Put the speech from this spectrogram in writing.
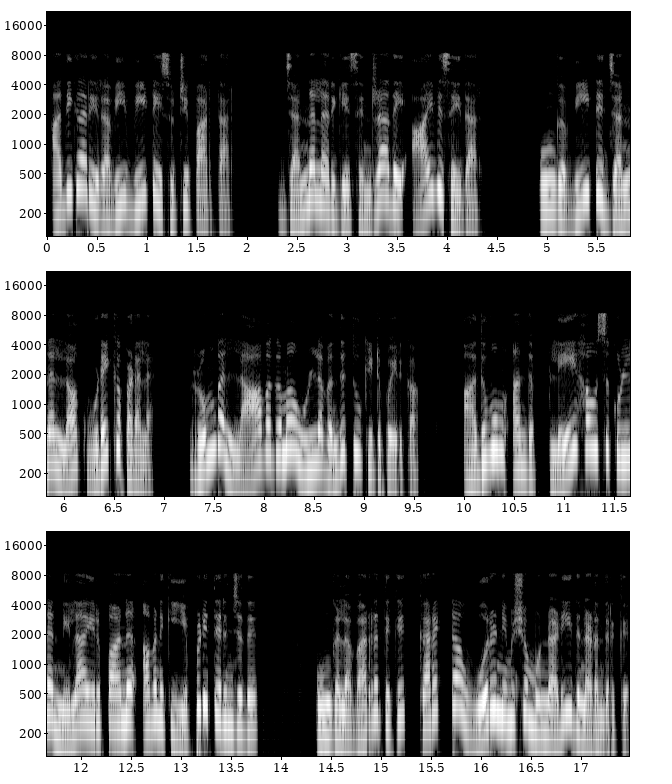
அதிகாரி ரவி வீட்டை சுற்றி பார்த்தார். ஜன்னல் அருகே சென்று அதை ஆய்வு செய்தார். உங்க வீட்டு ஜன்னல் லாக் உடைக்கப்படல. ரொம்ப லாவகமா உள்ள வந்து தூக்கிட்டு போயிருக்கான். அதுவும் அந்த பிளே ஹவுஸுக்குள்ள நிலா இருப்பான்னு அவனுக்கு எப்படி தெரிஞ்சது? உங்கள வர்றதுக்கு கரெக்டா ஒரு நிமிஷம் முன்னாடி இது நடந்திருக்கு.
